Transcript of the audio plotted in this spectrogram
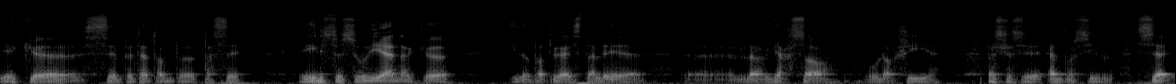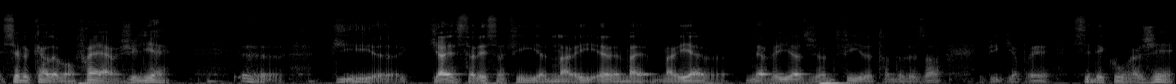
et que c'est peut-être un peu passé. Et ils se souviennent qu'ils n'ont pas pu installer euh, leur garçon ou leur fille parce que c'est impossible. C'est le cas de mon frère, Julien, euh, qui, euh, qui, a installé sa fille euh, Marie-Ève, merveilleuse jeune fille de 32 ans, puis qui après s'est découragé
